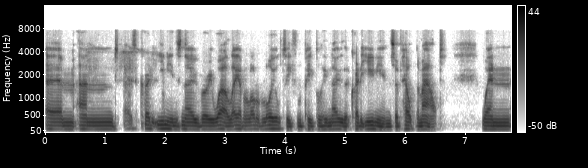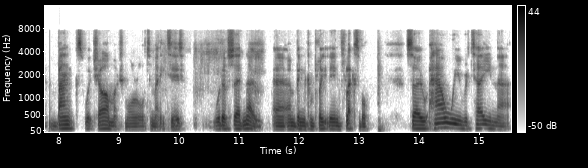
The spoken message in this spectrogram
Um, and as credit unions know very well, they have a lot of loyalty from people who know that credit unions have helped them out when banks, which are much more automated, would have said no uh, and been completely inflexible. So, how we retain that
